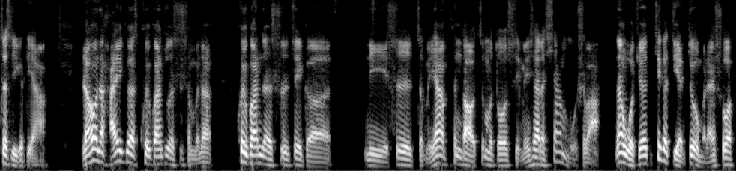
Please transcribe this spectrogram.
这是一个点啊。然后呢，还有一个会关注的是什么呢？会关的是这个你是怎么样碰到这么多水面下的项目，是吧？那我觉得这个点对我们来说，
